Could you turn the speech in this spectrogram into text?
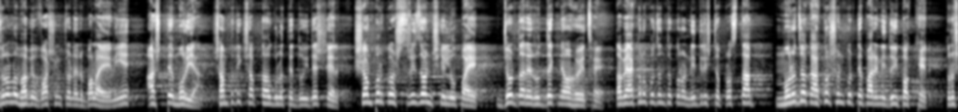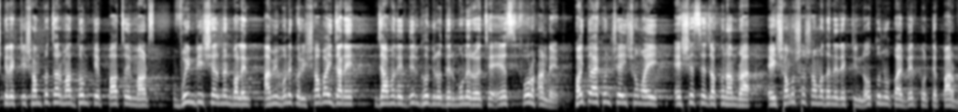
জোরালোভাবে ওয়াশিংটনের বলয়ে নিয়ে আসতে মরিয়া। সাম্প্রতিক সপ্তাহগুলোতে দুই দেশের সম্পর্ক সৃজনশীল উপায়ে জোরদারের উদ্যোগ নেওয়া হয়েছে। তবে এখনও পর্যন্ত কোনো নির্দিষ্ট প্রস্তাব মনোযোগ আকর্ষণ করতে পারেনি দুই পক্ষের। তুরস্কের একটি সম্প্রচার মাধ্যমকে পাঁচই মার্চ উইন্ডি শেয়ারম্যান বলেন, আমি মনে করি সবাই জানে যে আমাদের দীর্ঘ বিরোধের মূলে রয়েছে এস ফোর হান্ড্রেড হয়তো এখন সেই সময় এসেছে যখন আমরা এই সমস্যা সমাধানের একটি নতুন উপায় বের করতে পারব।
